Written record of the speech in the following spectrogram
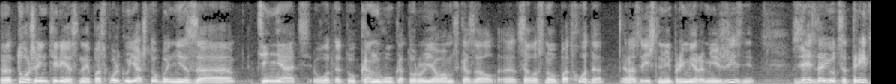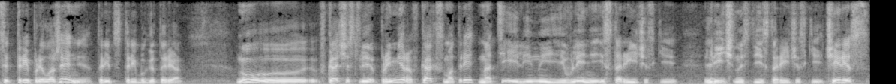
тоже интересное, поскольку я, чтобы не затенять вот эту канву, которую я вам сказал, э, целостного подхода, различными примерами из жизни, здесь даются 33 приложения, 33 богатыря, ну, э, в качестве примеров, как смотреть на те или иные явления исторические, личности исторические, через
